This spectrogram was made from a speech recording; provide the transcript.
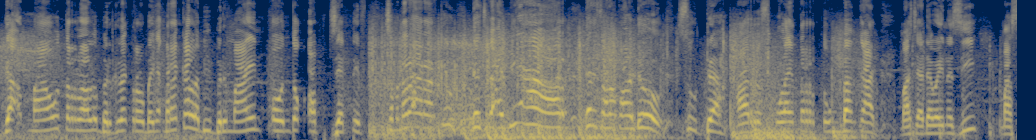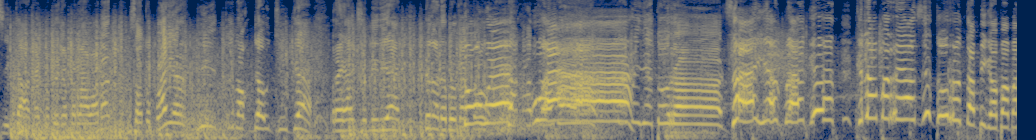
Gak mau terlalu bergerak terlalu banyak. Mereka lebih bermain untuk objektif. Sementara RRQ dan juga IBR dari Salapaldo sudah harus mulai tertumbangkan. Masih ada Wainezi, masihkah akan memberikan perlawanan? Satu player di knockdown juga. Rehan sendirian dengan double! Bahkan Wah! Tapi turun. Sayang banget, kenapa Rehan turun? Tapi gak apa-apa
